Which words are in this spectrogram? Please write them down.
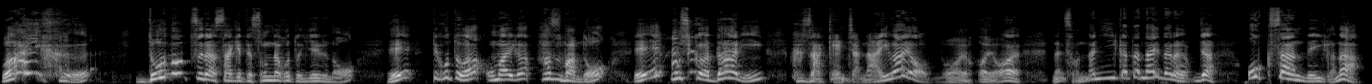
ワイフ？どの面下げてそんなこと言えるの？え？ってことはお前がハズバンド？え？もしくはダーリン？ふざけんじゃないわよ。おいおいおい。そんなに言い方ないだろじゃあ奥さんでいいかな？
